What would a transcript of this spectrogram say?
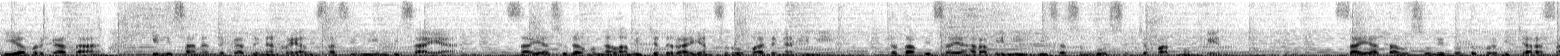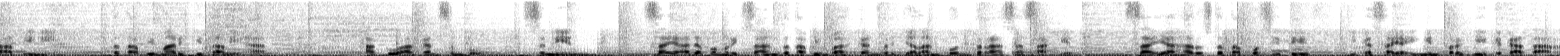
Dia berkata, ini sangat dekat dengan realisasi mimpi saya. Saya sudah mengalami cedera yang serupa dengan ini, tetapi saya harap ini bisa sembuh secepat mungkin. Saya tahu sulit untuk berbicara saat ini, tetapi mari kita lihat. Aku akan sembuh. Senin, saya ada pemeriksaan tetapi bahkan berjalan pun terasa sakit. Saya harus tetap positif, jika saya ingin pergi ke Qatar.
